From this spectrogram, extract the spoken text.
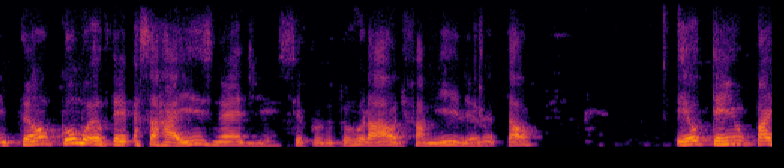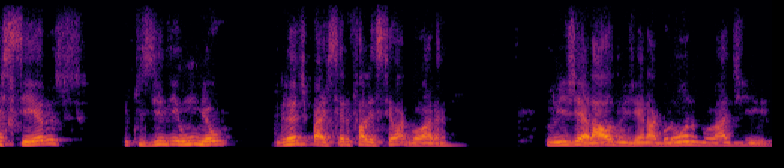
Então, como eu tenho essa raiz, né, de ser produtor rural, de família, né, tal, eu tenho parceiros, inclusive um meu grande parceiro faleceu agora, Luiz Geraldo, engenheiro agrônomo lá de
